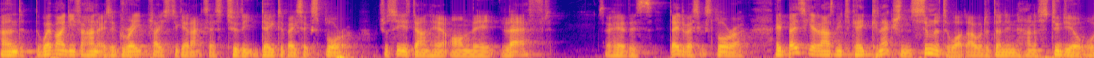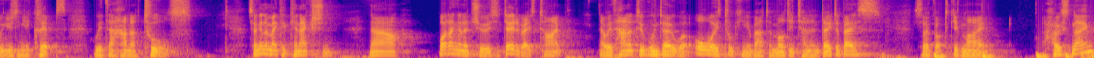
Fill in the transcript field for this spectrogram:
And the Web IDE for HANA is a great place to get access to the Database Explorer, which you'll see is down here on the left. So here, this Database Explorer, it basically allows me to create connections similar to what I would have done in HANA Studio or using Eclipse with the HANA tools. So I'm going to make a connection. Now, what I'm going to choose is database type, now with HANA 2.0, we're always talking about a multi-tenant database. So I've got to give my host name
